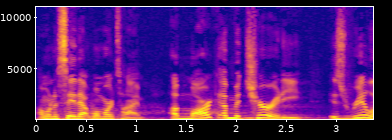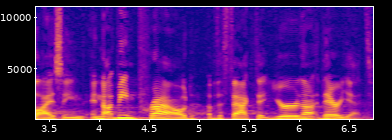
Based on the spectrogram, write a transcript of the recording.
I want to say that one more time. A mark of maturity is realizing and not being proud of the fact that you're not there yet.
